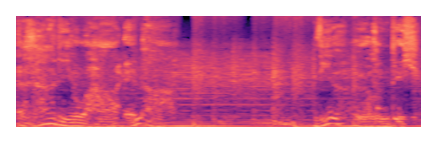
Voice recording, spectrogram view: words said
Radio HNA. Wir hören dich.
